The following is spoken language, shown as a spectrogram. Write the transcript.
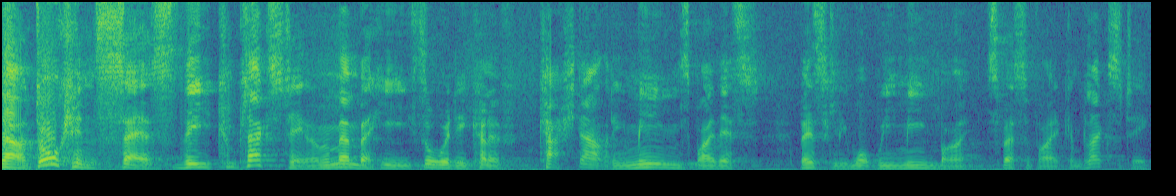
Now, Dawkins says the complexity, and remember he's already kind of cashed out that he means by this basically what we mean by specified complexity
